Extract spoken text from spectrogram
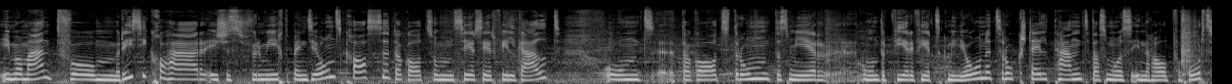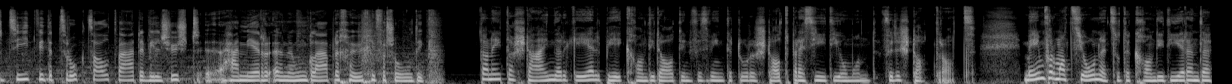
Im Moment vom Risiko her ist es für mich die Pensionskasse. Da geht es um sehr, sehr viel Geld. Und äh, da geht es darum, dass wir 144 Millionen zurückgestellt haben. Das muss innerhalb von kurzer Zeit wieder zurückgezahlt werden, weil sonst äh, haben wir eine unglaublich hohe Verschuldung. Anita Steiner, GLP-Kandidatin für das Winterthurer Stadtpräsidium und für den Stadtrat. Mehr Informationen zu den Kandidierenden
